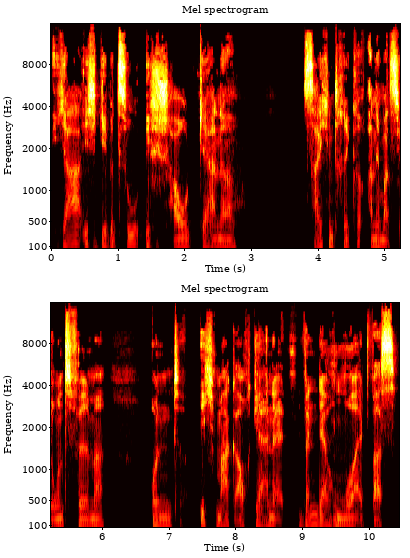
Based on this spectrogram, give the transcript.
Ja, ich gebe zu, ich schaue gerne Zeichentrick, Animationsfilme und ich mag auch gerne, wenn der Humor etwas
